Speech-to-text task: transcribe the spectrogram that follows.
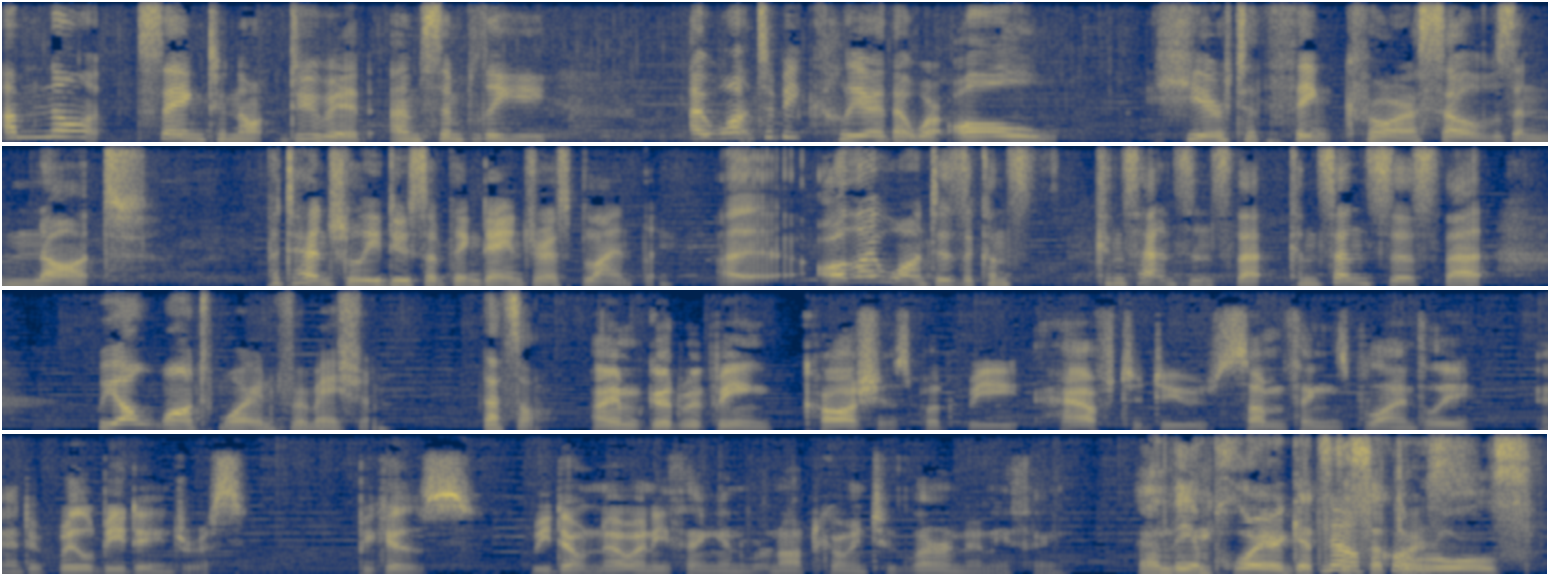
I'm not saying to not do it. I'm simply I want to be clear that we're all here to think for ourselves and not potentially do something dangerous blindly. Uh, all I want is a cons- consensus that consensus that we all want more information. That's all. I am good with being cautious, but we have to do some things blindly, and it will be dangerous. Because we don't know anything and we're not going to learn anything. And the employer gets No, to of set the rules.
